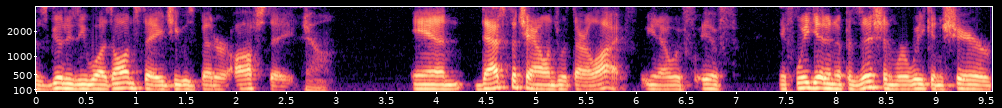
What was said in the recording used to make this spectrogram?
as good as he was on stage, he was better off stage. Yeah. And that's the challenge with our life. You know, if if if we get in a position where we can share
